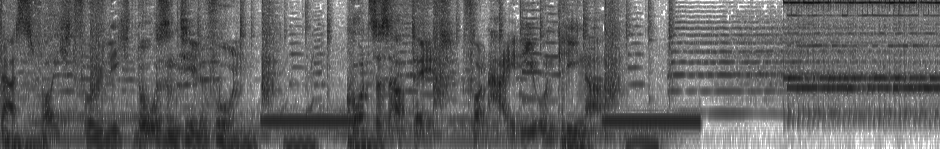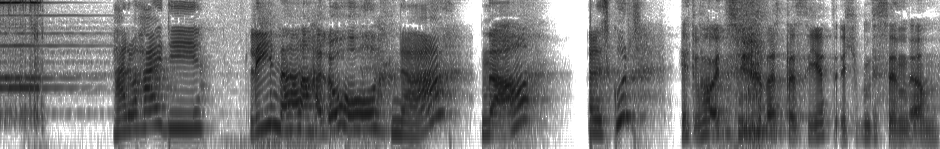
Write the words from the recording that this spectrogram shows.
Das feuchtfröhlich Dosentelefon. Kurzes Update von Heidi und Lina. Hallo Heidi. Lina, hallo. Na, Na? alles gut? Ja, du, heute ist wieder was passiert. Ich habe ein bisschen ähm,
